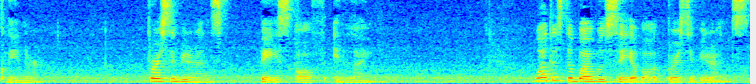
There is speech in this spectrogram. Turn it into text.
cleaner. Perseverance pays off in line. What does the Bible say about perseverance?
